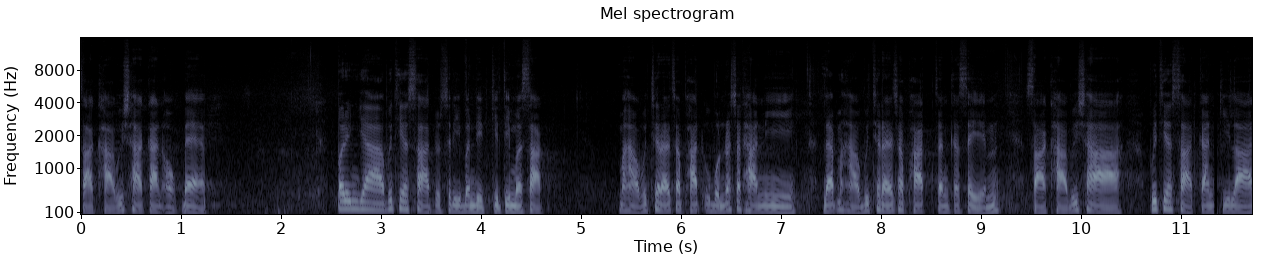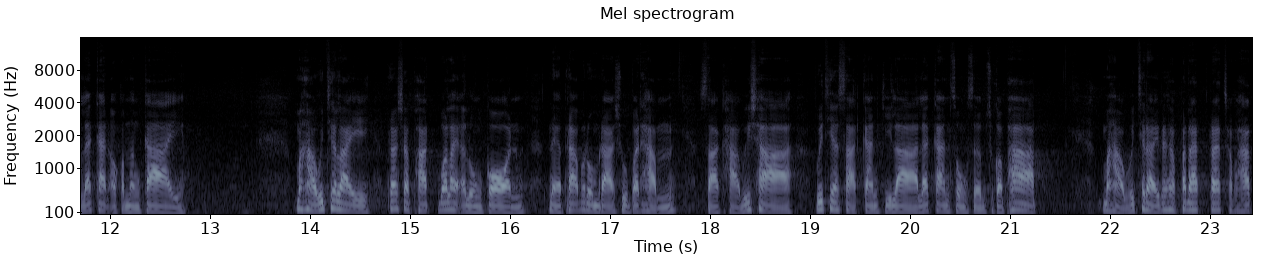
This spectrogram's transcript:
สาขาวิชาการออกแบบ ปริญญาวิทยาศาสตร์ดุษฎีบัณฑิตกิตติมศักดิ์ มหาวิทยาลัยราชภัฏอุบลราชธานี และมหาวิทยาลัยราชภัฏจันเกษม สาขาวิชา วิทยาศาสตร์การกีฬาและการออกกำลังกาย มหาวิทยาลัยราชภัฏวลัยอลงกรณ์ในพระบรมราชูปถัมภ์สาขาวิชา วิทยาศาสตร์การกีฬาและการส่งเสริมสุขภาพ มหาวิทยาลัยราชภัฏราชภัฏ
